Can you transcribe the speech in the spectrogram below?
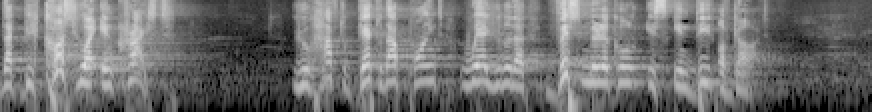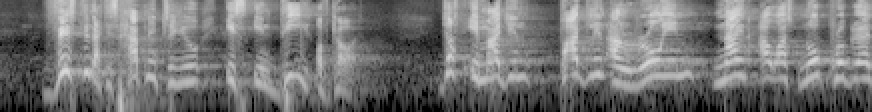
that because you are in Christ, you have to get to that point where you know that this miracle is indeed of God. This thing that is happening to you is indeed of God. Just imagine paddling and rowing nine hours, no progress,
